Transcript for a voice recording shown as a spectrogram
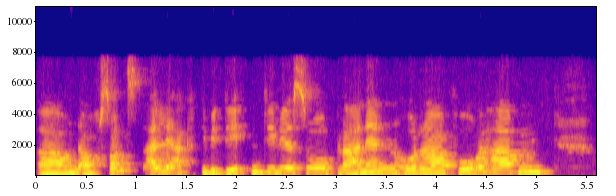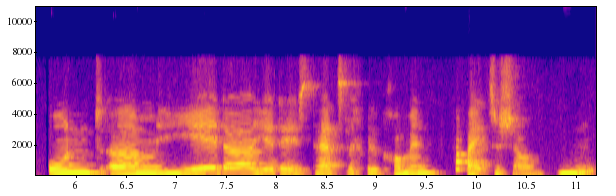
äh, und auch sonst alle Aktivitäten, die wir so planen oder vorhaben. Und ähm, jeder, jede ist herzlich willkommen, vorbeizuschauen. Mhm.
